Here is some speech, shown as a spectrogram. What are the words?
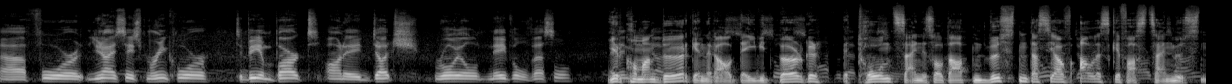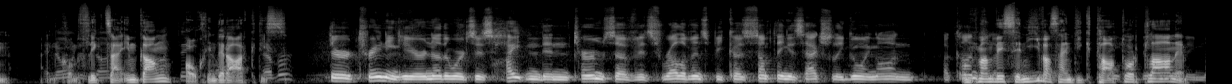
uh, for the United States Marine Corps to be embarked on a Dutch Royal Naval vessel. Ihr Kommandeur, General David Berger, betont, seine Soldaten wüssten, dass sie auf alles gefasst sein müssen. Ein Konflikt sei im Gang, auch in der Arktis. Their training here, in other words, is heightened in terms of its relevance because something is actually going on. Und man wisse nie, was ein Diktator plane.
